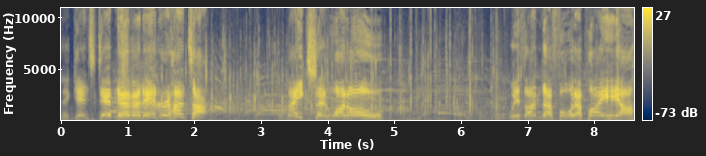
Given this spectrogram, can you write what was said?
against Debenham and Andrew Hunter makes it 1-0 with under four to play here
